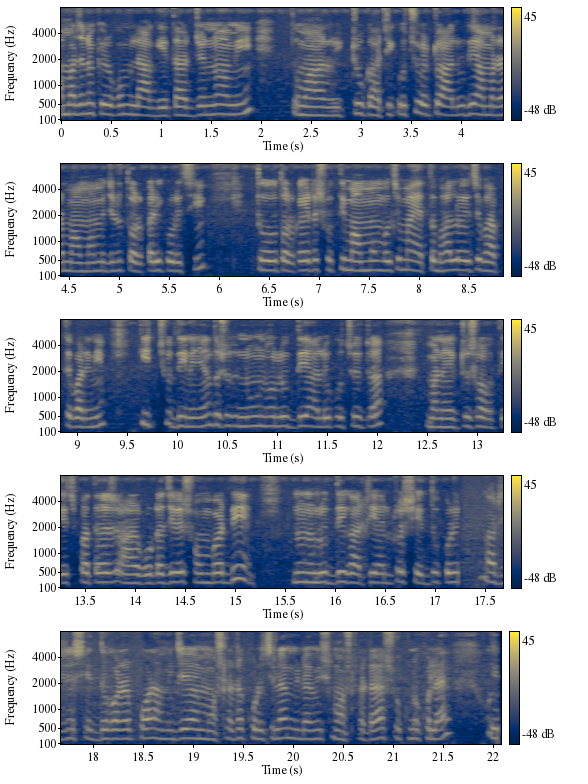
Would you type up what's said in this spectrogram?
আমার যেন কীরকম লাগে, তার জন্য আমি তোমার একটু গাঠি কচু একটু আলু দিয়ে আমার আর মামামের জন্য তরকারি করেছি। তো তরকারিটা সত্যি মাম্মাম বলছে, মা, এত ভালো হয়েছে, ভাবতে পারিনি। কিচ্ছু দিনে জানো তো, শুধু নুন, হলুদ দিয়ে আলু কচুটা মানে একটু স- তেজপাতা আর গোটা জিরে, সোমবার দিয়ে নুন, হলুদ দিয়ে গাঠি আলুটা সেদ্ধ করে গাঠিটা সেদ্ধ করার পর আমি যে মশলাটা করেছিলাম, নিরামিষ মশলাটা, শুকনো খোলায়, ওই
